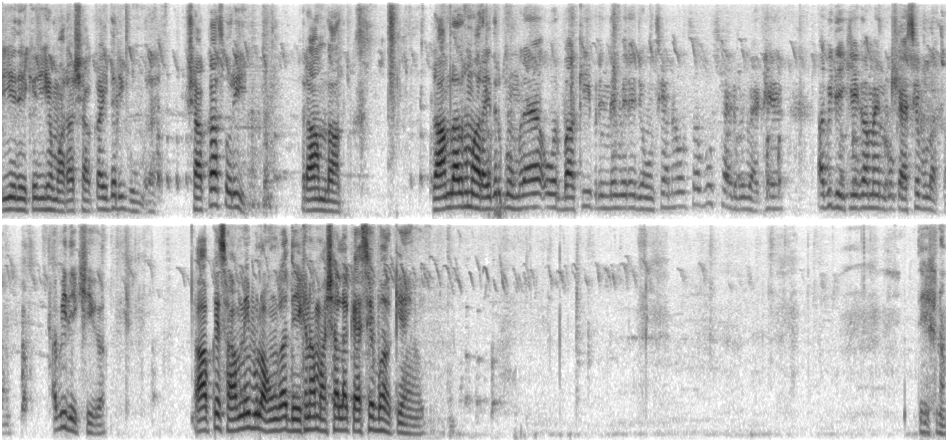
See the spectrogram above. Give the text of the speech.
ये देखे जी, हमारा शाका इधर ही घूम रहा है। शाका सॉरी, रामलाल। रामलाल हमारा इधर घूम रहा है और बाकी परिंदे मेरे जो से हैं ना, वो सब उस साइड में बैठे हैं। अभी देखिएगा, मैं इनको कैसे बुलाता हूँ। अभी देखिएगा। आपके सामने ही बुलाऊँगा, देखना माशाल्लाह कैसे भाग के आएँगे। देखना।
